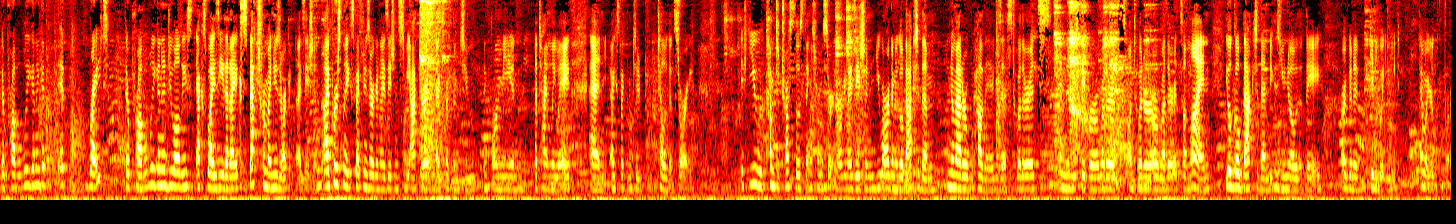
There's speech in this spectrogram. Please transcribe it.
they're probably going to get it right. They're probably going to do all these XYZ that I expect from my news organization. I personally expect news organizations to be accurate. I expect them to inform me in a timely way, and I expect them to tell a good story. If you come to trust those things from a certain organization, you are going to go back to them no matter how they exist, whether it's in the newspaper or whether it's on Twitter or whether it's online. You'll go back to them because you know that they are going to give you what you need and what you're looking for.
